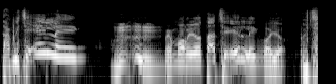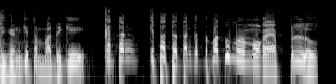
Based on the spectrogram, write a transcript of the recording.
Tapi cek eling. Mm-mm. Memori otak cek eling koyo bajingan ki tempat iki. Kadang kita datang ke tempat tuh memorable loh.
